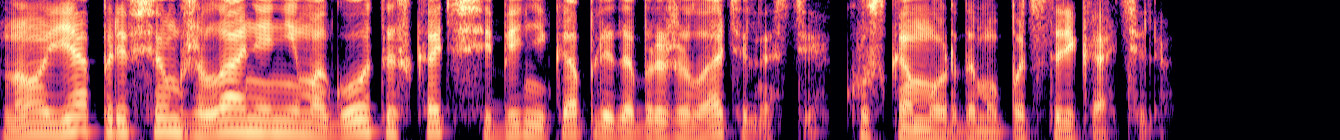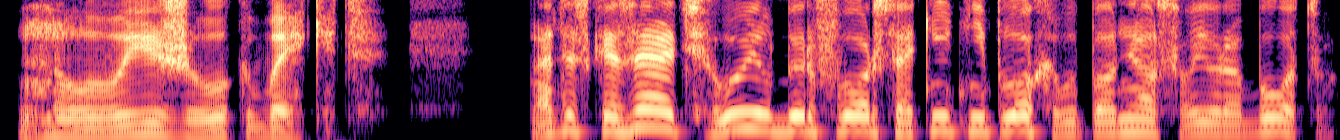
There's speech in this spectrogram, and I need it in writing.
Но я при всем желании не могу отыскать в себе ни капли доброжелательности к узкомордому подстрекателю. Ну вы жук, Беккет. Надо сказать, Уилберфорс отнюдь неплохо выполнял свою работу.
